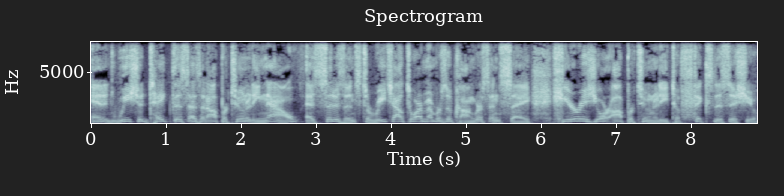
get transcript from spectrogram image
And we should take this as an opportunity now as citizens to reach out to our members of Congress and say, here is your opportunity to fix this issue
